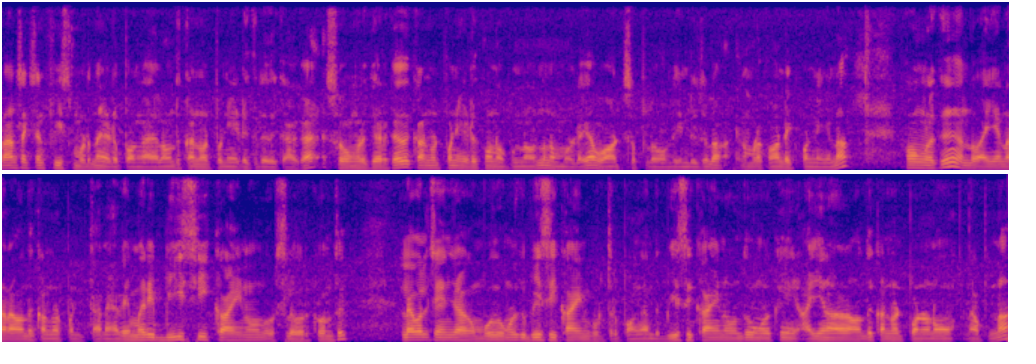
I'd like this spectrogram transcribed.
ட்ரான்சாக்ஷன் ஃபீஸ் மட்டும் தான் எடுப்பாங்க. அதில் வந்து கன்வெர்ட் பண்ணி எடுக்கிறதுக்காக. ஸோ உங்களுக்கு இருக்கிறது கன்வெர்ட் பண்ணி எடுக்கணும் அப்படின்னா வந்து நம்மளுடைய வாட்ஸ்அப்பில் வந்து இண்டிவிஜுவலாக நம்மளை காண்டாக்ட் பண்ணிங்கன்னா அவங்களுக்கு அந்த ஐஎன்ஆராக வந்து கன்வெர்ட் பண்ணி தரேன். அதே மாதிரி பிசி காயினும் ஒரு சிலவருக்கு வந்து லெவல் சேஞ்ச் ஆகும்போது உங்களுக்கு பிசி காயின் கொடுத்துருப்பாங்க. அந்த பிசி காயினை வந்து உங்களுக்கு ஐஎன்ஆராக வந்து கன்வெர்ட் பண்ணணும் அப்படின்னா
